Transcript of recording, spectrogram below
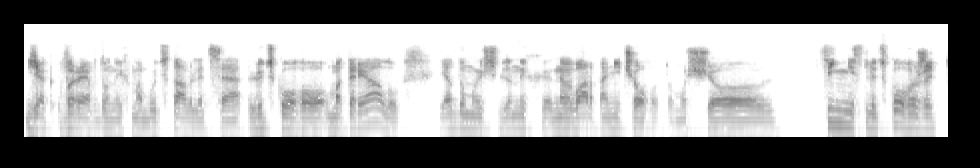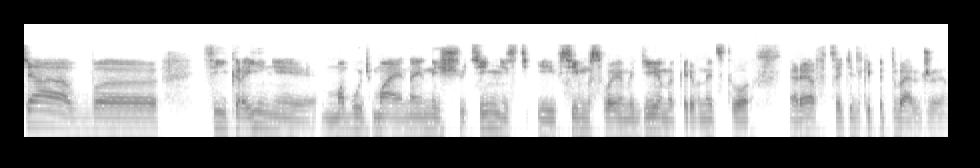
Як в РФ до них, мабуть, ставляться людського матеріалу, я думаю, що для них не варта нічого, тому що цінність людського життя в е, цій країні, мабуть, має найнижчу цінність, і всіми своїми діями керівництво РФ це тільки підтверджує.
